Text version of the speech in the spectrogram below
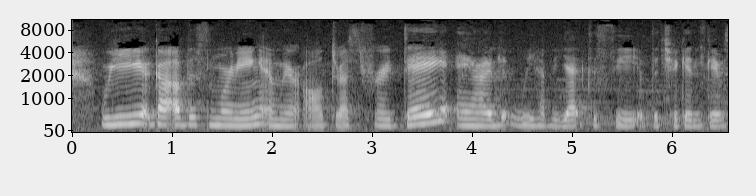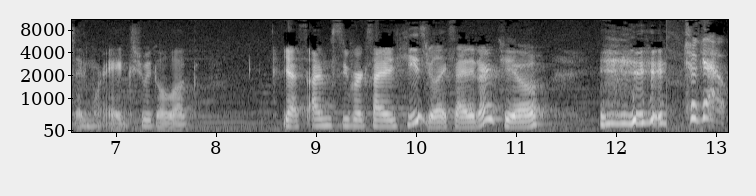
we got up this morning and we are all dressed for a day and we have yet to see if the chickens gave us any more eggs. Should we go look? Yes, I'm super excited. He's really excited, aren't you? Check out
